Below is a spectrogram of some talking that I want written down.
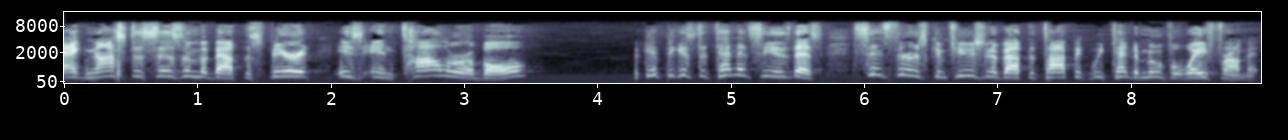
agnosticism about the Spirit is intolerable. Okay, because the tendency is this since there is confusion about the topic, we tend to move away from it.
